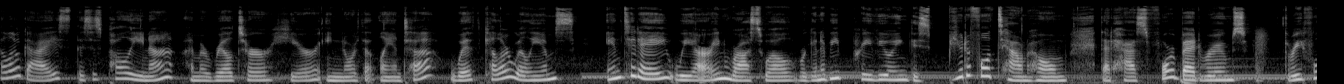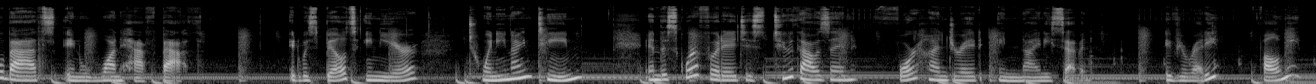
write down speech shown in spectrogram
Hello, guys. This is Paulina. I'm a realtor here in North Atlanta with Keller Williams. And today we are in Roswell. We're going to be previewing this beautiful townhome that has four bedrooms, three full baths, and one half bath. It was built in year 2019, and the square footage is 2,497. If you're ready, follow me.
